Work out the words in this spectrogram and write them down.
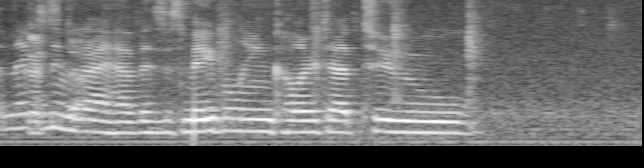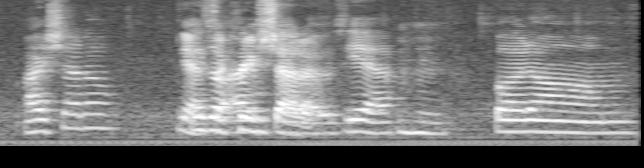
The next Good thing stuff. that I have is this Maybelline Color Tattoo eyeshadow. Yeah, These it's are a cream shadows. Yeah. Mm-hmm. But um,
